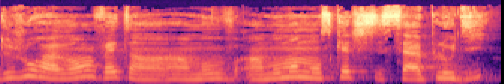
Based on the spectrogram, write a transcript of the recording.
deux jours avant, en fait, un, un, un moment de mon sketch, ça applaudit.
